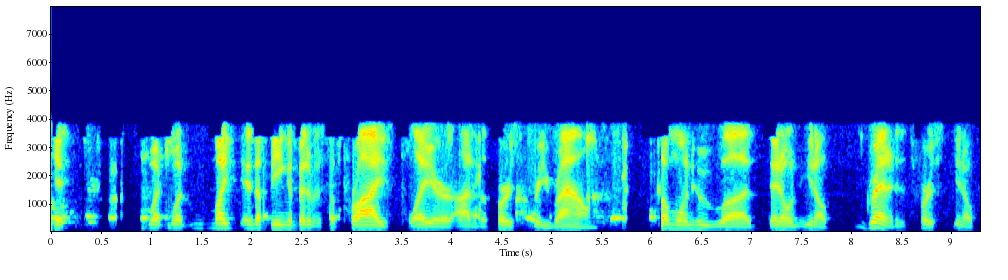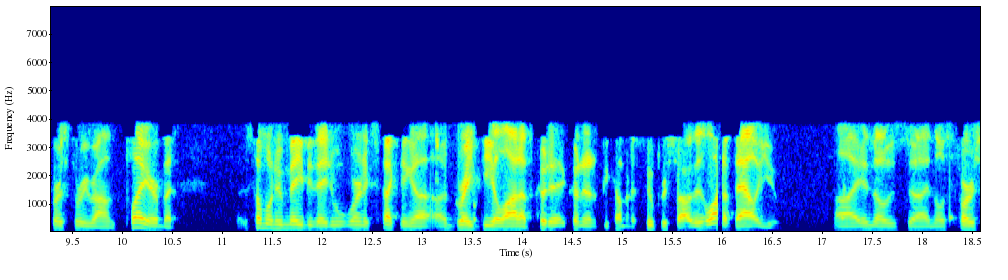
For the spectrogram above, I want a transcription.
get what what might end up being a bit of a surprise player out of the first three rounds. Someone who uh, they don't, you know, granted it's first, you know, first three round player, but someone who maybe they weren't expecting a, a great deal out of could it, could end up becoming a superstar. There's a lot of value uh, in those uh, in those first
